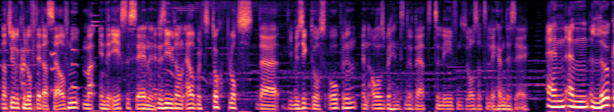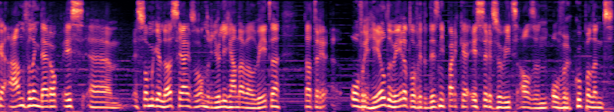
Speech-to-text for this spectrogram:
Natuurlijk gelooft hij dat zelf niet, maar in de eerste scène dan zien we dan Albert toch plots dat, die muziekdoos openen en alles begint inderdaad te leven, zoals dat de legende zei. En een leuke aanvulling daarop is, ehm, sommige luisteraars onder jullie gaan dat wel weten, dat er over heel de wereld, over de Disneyparken, is er zoiets als een overkoepelend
